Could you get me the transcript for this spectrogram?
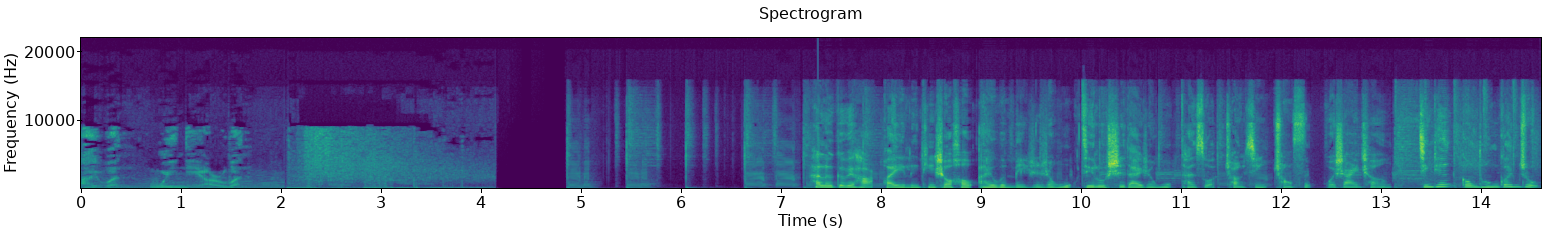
爱问为你而问。Hello，各位好，欢迎聆听《守候爱问每日人物》，记录时代人物，探索创新创富。我是爱成，今天共同关注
